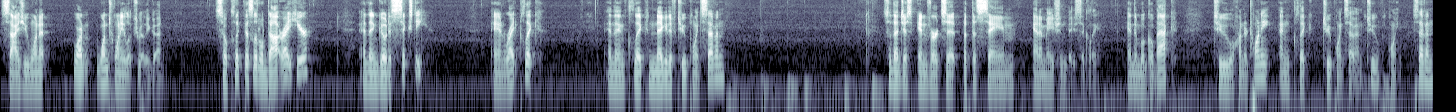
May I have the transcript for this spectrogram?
size you want it. 120 looks really good. So click this little dot right here and then go to 60 and right click and then click negative 2.7. So that just inverts it, but the same animation basically. And then we'll go back to 120 and click 2.7, 2.7,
